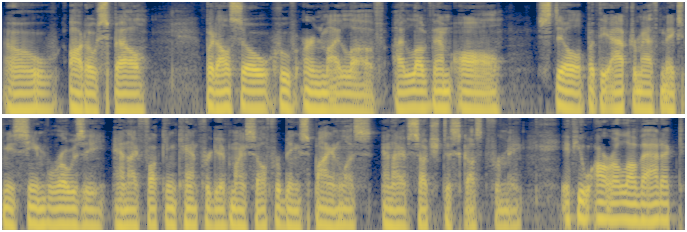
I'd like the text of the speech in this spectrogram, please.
Oh, auto spell. But also who've earned my love. I love them all still, but the aftermath makes me seem rosy, and I fucking can't forgive myself for being spineless, and I have such disgust for me. If you are a love addict,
